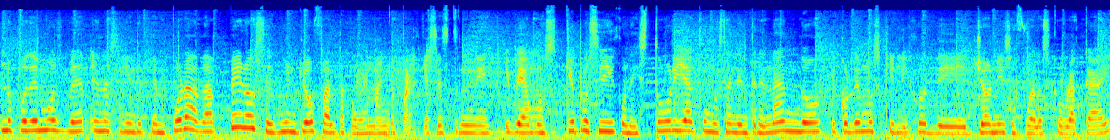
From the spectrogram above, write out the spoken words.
lo podemos ver en la siguiente temporada, pero según yo falta como un año para que se estrene y veamos qué prosigue con la historia, cómo están entrenando. Recordemos que el hijo de Johnny se fue a los Cobra Kai,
